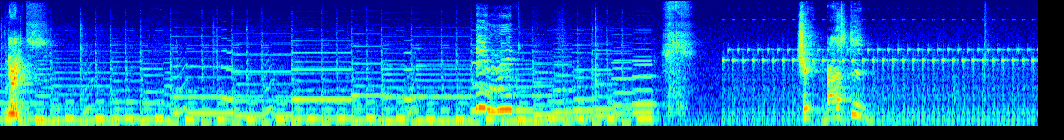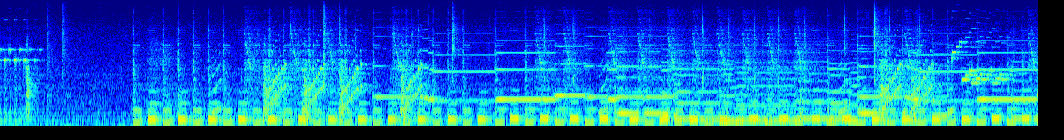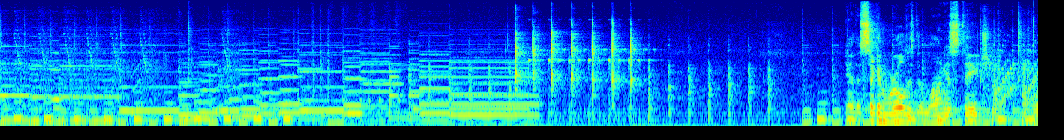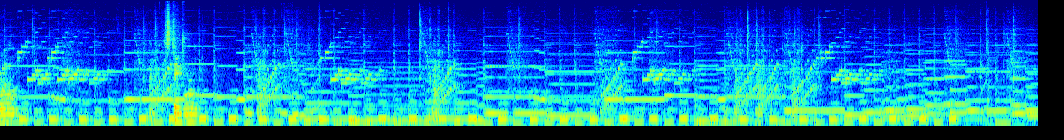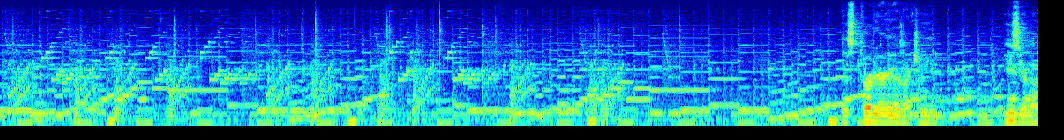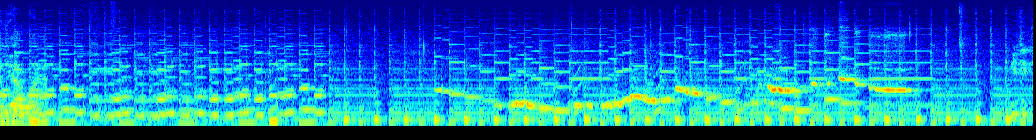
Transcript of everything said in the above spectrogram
Yikes! Second world is the longest stage world. Stage world. This third area easier than the other one. Music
